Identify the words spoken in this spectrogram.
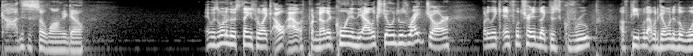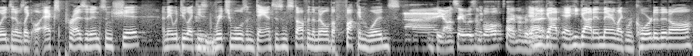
god, this is so long ago. It was one of those things where like, I'll, I'll put another coin in the Alex Jones was right jar, but it like infiltrated like this group of people that would go into the woods and it was like ex presidents and shit, and they would do like these Hmm. rituals and dances and stuff in the middle of the fucking woods. I, beyonce was involved i remember And that he got yeah, he got in there and like recorded it all.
